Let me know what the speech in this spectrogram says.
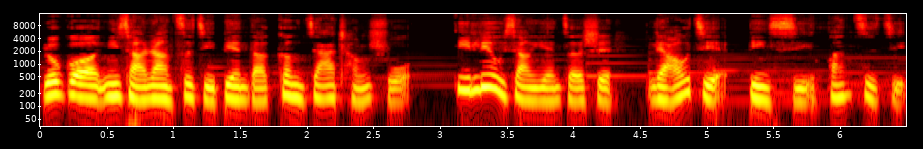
如果你想让自己变得更加成熟，第六项原则是了解并喜欢自己。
